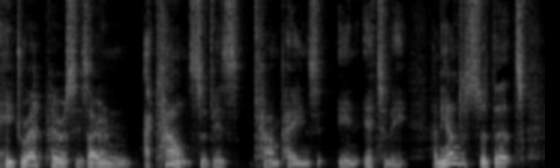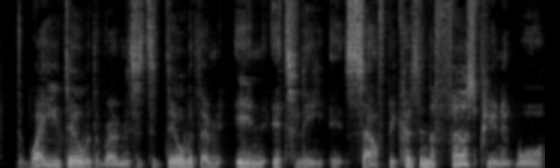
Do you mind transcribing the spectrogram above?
He'd read Pyrrhus's own accounts of his campaigns in Italy, and he understood that the way you deal with the Romans is to deal with them in Italy itself, because in the First Punic War,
